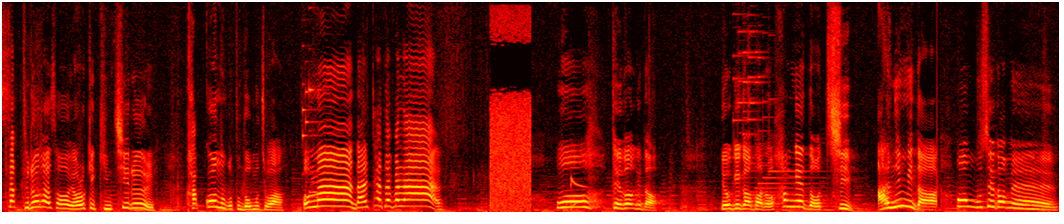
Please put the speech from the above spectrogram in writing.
싹 들어가서 이렇게 김치를 갖고 오는 것도 너무 좋아. 엄마, 날 찾아봐라! 와, 대박이다. 여기가 바로 항해도 집 아닙니다. 어, 무쇠감에.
